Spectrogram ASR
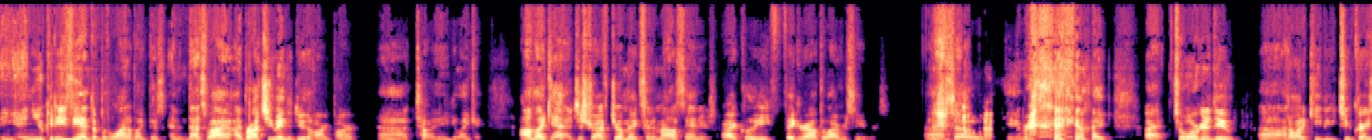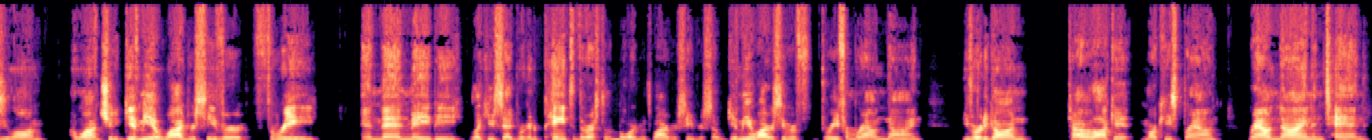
and you could easily end up with a lineup like this, and that's why I brought you in to do the hard part. Uh, t- like I'm like, yeah, just draft Joe Mixon and Miles Sanders. All right, Kluge, figure out the wide receivers. Uh, so like, all right. So what we're gonna do? Uh, I don't want to keep you too crazy long. I want you to give me a wide receiver three and then maybe, like you said, we're going to paint the rest of the board with wide receivers. So give me a wide receiver three from round nine. You've already gone Tyler Lockett, Marquise Brown. Round nine and 10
